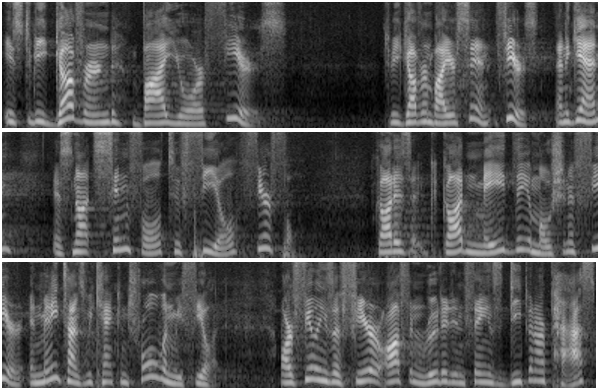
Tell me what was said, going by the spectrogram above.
is to be governed by your fears. To be governed by your sin, fears. And again, it's not sinful to feel fearful. God, is, God made the emotion of fear, and many times we can't control when we feel it. Our feelings of fear are often rooted in things deep in our past.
